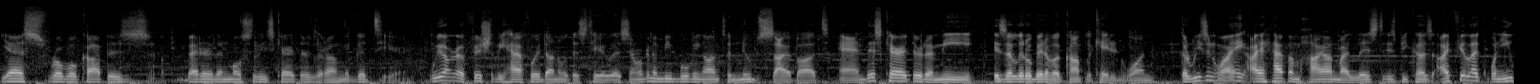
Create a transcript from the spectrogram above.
Yes, Robocop is better than most of these characters that are on the good tier. We are officially halfway done with this tier list and we're going to be moving on to Noob Saibot and this character to me is a little bit of a complicated one. The reason why I have him high on my list is because I feel like when you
